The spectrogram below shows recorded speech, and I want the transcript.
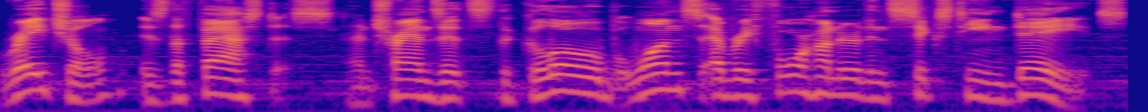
Rachel is the fastest and transits the globe once every 416 days,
